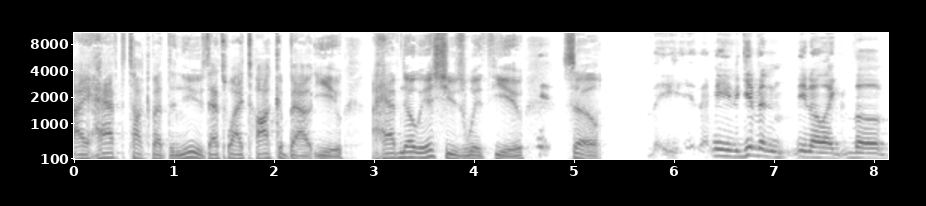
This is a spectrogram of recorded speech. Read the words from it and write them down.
I have to talk about the news. That's why I talk about you. I have no issues with you. So I mean, given you know like the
